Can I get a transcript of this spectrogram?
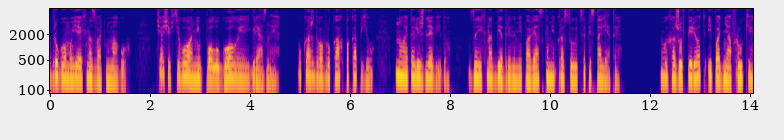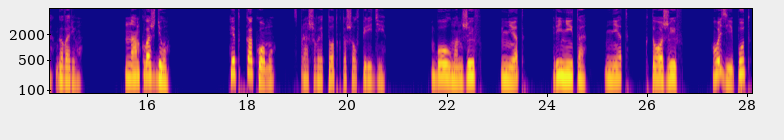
По-другому я их назвать не могу. Чаще всего они полуголые и грязные. У каждого в руках по копью, но это лишь для виду. За их надбедренными повязками красуются пистолеты. Выхожу вперед и, подняв руки, говорю. «Нам к вождю». «Это к какому?» — спрашивает тот, кто шел впереди. «Боулман жив?» «Нет». «Ренита?» «Нет». «Кто жив?» «Ози и Пут?»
